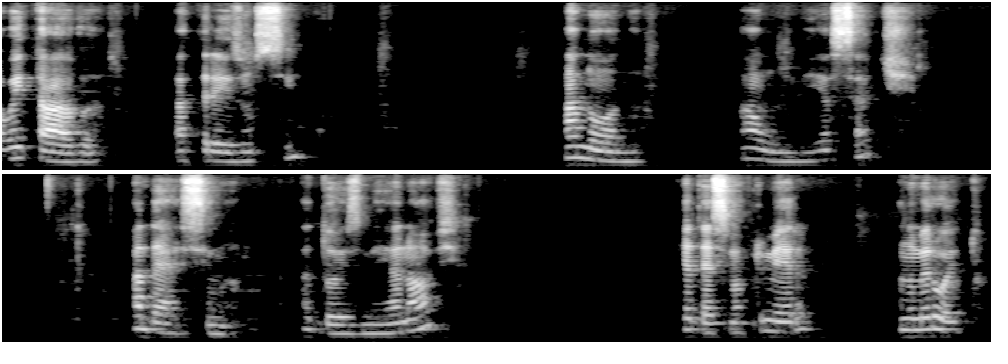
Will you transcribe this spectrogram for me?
a oitava, a 315, a nona, a 167, a décima, a 269 e a décima primeira, a número 8.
